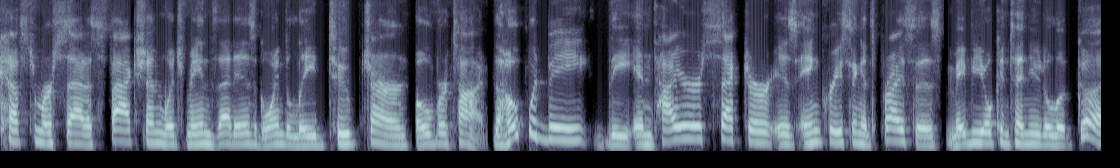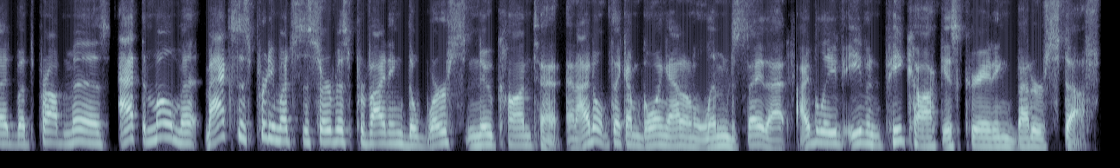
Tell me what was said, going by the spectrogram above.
customer satisfaction, which means that is going to lead to churn over time. The hope would be the entire sector is increasing its prices. Maybe you'll continue to look good, but the problem is at the moment, Max is pretty much the service providing the worst new content. And I don't think I'm going out on a limb to say that. I believe even Peacock is creating better stuff.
